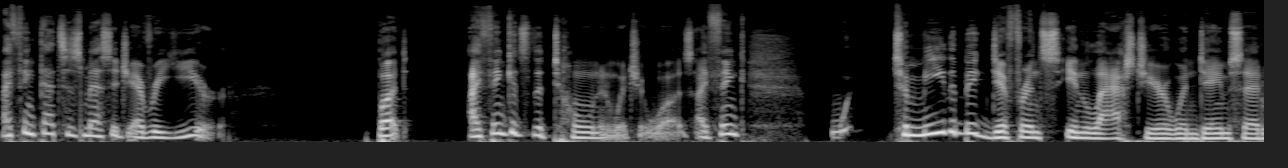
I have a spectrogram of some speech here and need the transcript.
I think that's his message every year. But I think it's the tone in which it was. I think to me, the big difference in last year when Dame said,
